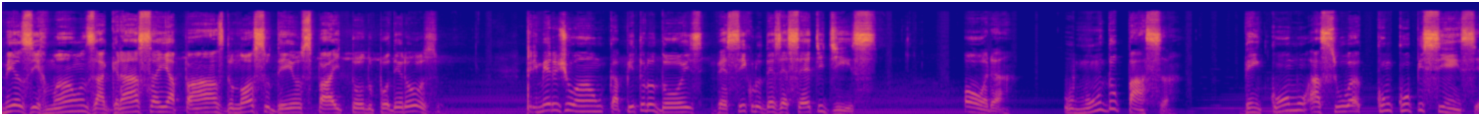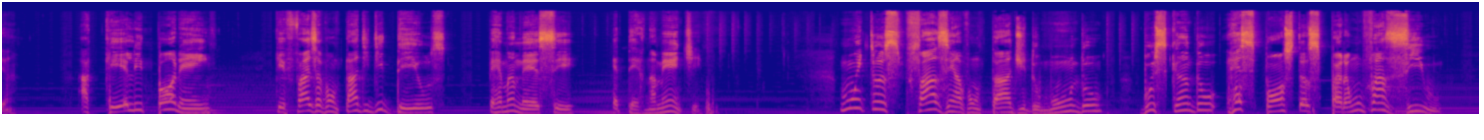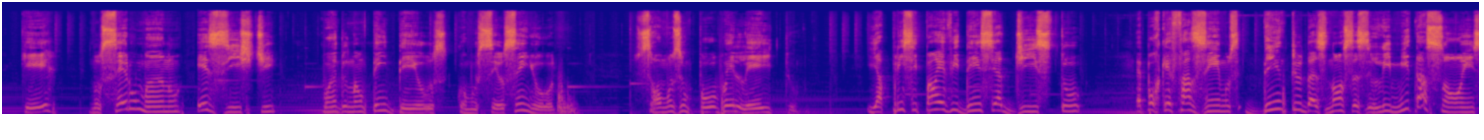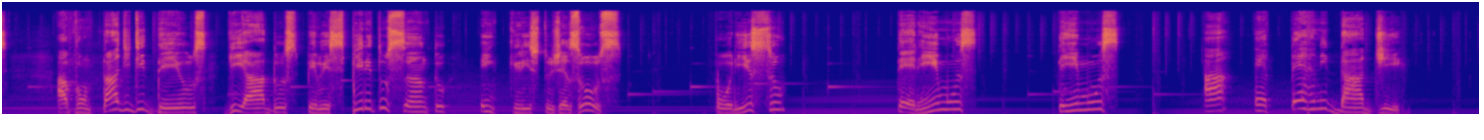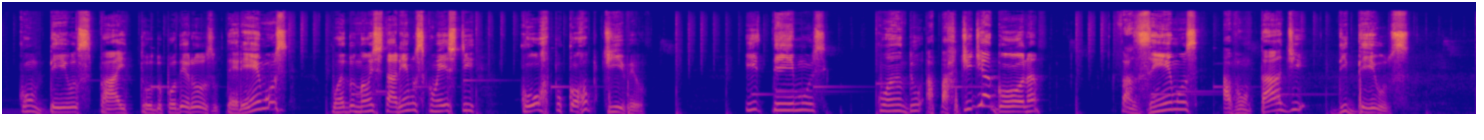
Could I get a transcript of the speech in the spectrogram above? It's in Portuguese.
Meus irmãos, a graça e a paz do nosso Deus Pai Todo-Poderoso. 1 João, capítulo 2, versículo 17 diz: Ora, o mundo passa, bem como a sua concupiscência. Aquele, porém, que faz a vontade de Deus, permanece eternamente. Muitos fazem a vontade do mundo buscando respostas para um vazio que no ser humano existe quando não tem Deus como seu Senhor. Somos um povo eleito e a principal evidência disto é porque fazemos, dentro das nossas limitações, a vontade de Deus guiados pelo Espírito Santo em Cristo Jesus. Por isso, teremos, temos a eternidade com Deus Pai Todo-Poderoso. Teremos quando não estaremos com este corpo corruptível. E temos quando, a partir de agora, fazemos a vontade de Deus.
